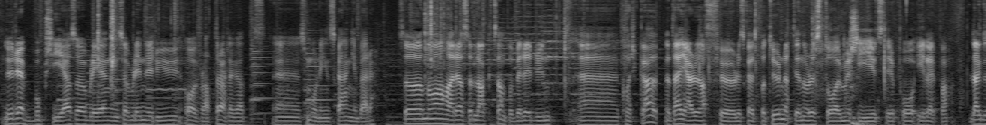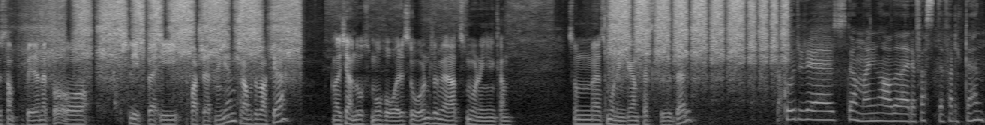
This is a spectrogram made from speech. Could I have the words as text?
Du røbber opp skia, så blir en, så blir en ru overflate, slik at eh, smolingen skal henge bedre. Så nå har jeg altså lagt sandpapiret rundt eh, korka. Dette gjør du da før du skal ut på turen. Dette når du står med skiutstyret på i løypa. Legger du sandpapiret nedpå og sliper i fartsretningen fram og tilbake. Da kommer noen små hår i solen som gjør at smålingen kan, som smålingen kan feste seg til. Hvor eh, skal man ha det der festefeltet hen?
